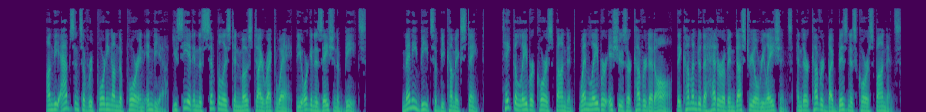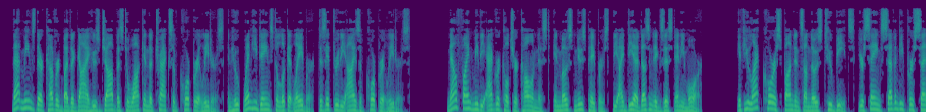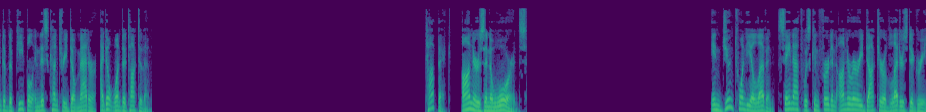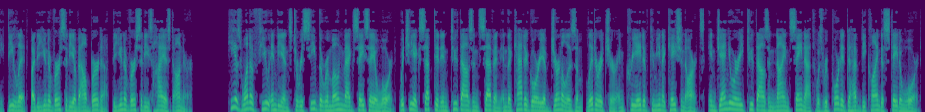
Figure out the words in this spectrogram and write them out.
On the absence of reporting on the poor in India, you see it in the simplest and most direct way, the organization of beats. Many beats have become extinct. Take the labor correspondent, when labor issues are covered at all, they come under the header of industrial relations, and they're covered by business correspondents. That means they're covered by the guy whose job is to walk in the tracks of corporate leaders, and who, when he deigns to look at labor, does it through the eyes of corporate leaders. Now find me the agriculture columnist, in most newspapers, the idea doesn't exist anymore. If you lack correspondence on those two beats, you're saying 70% of the people in this country don't matter, I don't want to talk to them. Honours and awards In June 2011, Sainath was conferred an honorary Doctor of Letters degree by the University of Alberta, the university's highest honour. He is one of few Indians to receive the Ramon Magsaysay Award, which he accepted in 2007 in the category of Journalism, Literature and Creative Communication Arts. In January 2009, Sainath was reported to have declined a state award.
